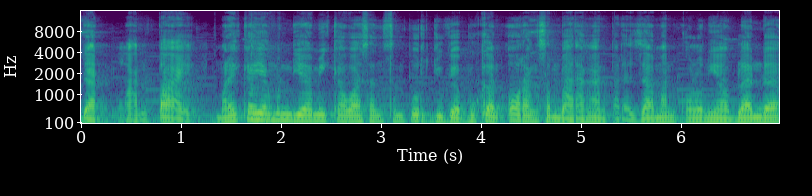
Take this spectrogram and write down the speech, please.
dan lantai. Mereka yang mendiami kawasan Sempur juga bukan orang sembarangan pada zaman kolonial Belanda.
